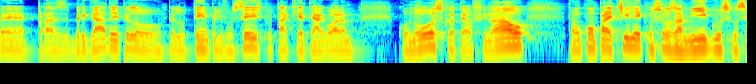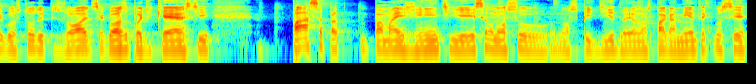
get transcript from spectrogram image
É, pra, obrigado aí pelo, pelo tempo de vocês, por estar aqui até agora conosco, até o final. Então compartilhe aí com seus amigos, se você gostou do episódio, se gosta do podcast, passa para mais gente esse é o nosso, nosso pedido, aí, o nosso pagamento é que você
